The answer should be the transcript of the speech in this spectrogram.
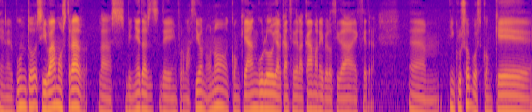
en el punto, si va a mostrar las viñetas de información o no, con qué ángulo y alcance de la cámara y velocidad, etcétera. Em, incluso pues con qué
